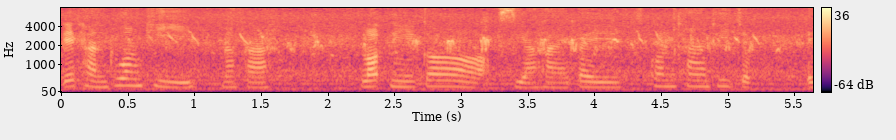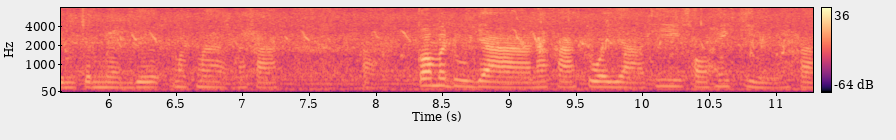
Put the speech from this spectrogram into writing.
ได้ทันท่วงทีนะคะล็อตนี้ก็เสียหายไปค่อนข้างที่จะเป็นจำนวนเยอะมากๆนะคะอ่าก็มาดูยานะคะ ตัวยาที่เขาให้กินนะคะ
